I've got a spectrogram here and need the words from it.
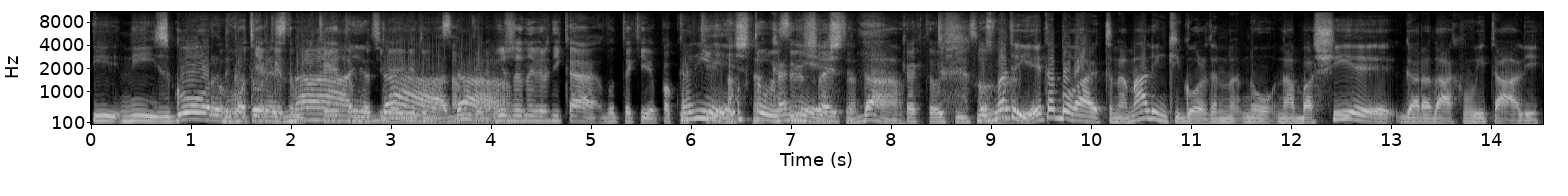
и не из города, Вот я который к этому, к этому тебя да, и веду, на самом да. деле. Вы же наверняка вот такие покупки Конечно, оптовые конечно, совершаете. да. Как-то очень Ну осознанно. смотри, это бывает на маленьких городах, но на больших городах в Италии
